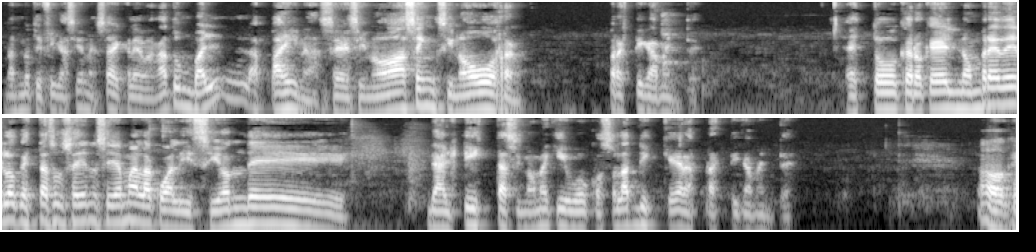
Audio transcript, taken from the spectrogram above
las notificaciones, o sea, que le van a tumbar las páginas, o si no hacen, si no borran, prácticamente. Esto creo que el nombre de lo que está sucediendo se llama la coalición de, de artistas, si no me equivoco, son las disqueras prácticamente. Ok,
